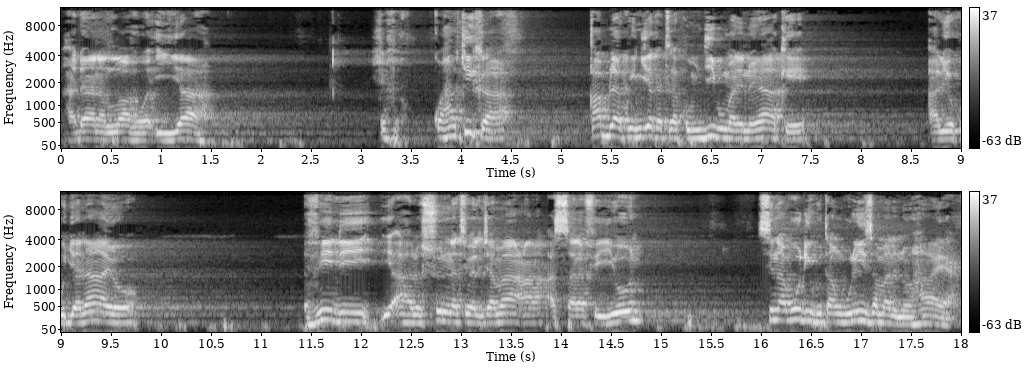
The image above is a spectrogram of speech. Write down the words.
Hadana Allah wa iyyah. Sheikh kwa hakika kabla ya kuingia katika kumjibu maneno yake aliyokuja nayo dhidi ya ahlusunnati sunnati wal jamaa as-salafiyun. Sina budi kutanguliza maneno haya.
